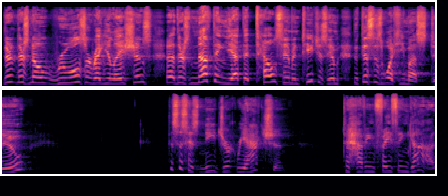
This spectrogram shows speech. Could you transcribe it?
There, there's no rules or regulations. Uh, there's nothing yet that tells him and teaches him that this is what he must do. This is his knee jerk reaction to having faith in God.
